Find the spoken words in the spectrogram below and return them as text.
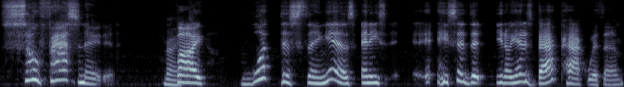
so fascinated right. by what this thing is and he's he said that you know he had his backpack with him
